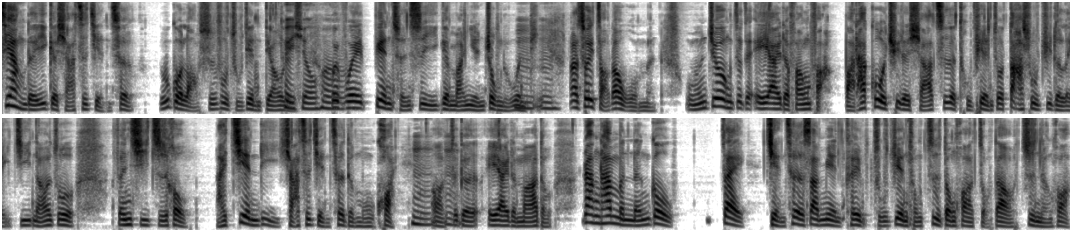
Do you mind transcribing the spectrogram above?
这样的一个瑕疵检测，如果老师傅逐渐凋零，退休会不会变成是一个蛮严重的问题？嗯嗯、那所以找到我们，我们就用这个 AI 的方法，把它过去的瑕疵的图片做大数据的累积，然后做分析之后，来建立瑕疵检测的模块。嗯，哦，这个 AI 的 model，让他们能够在检测上面可以逐渐从自动化走到智能化，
